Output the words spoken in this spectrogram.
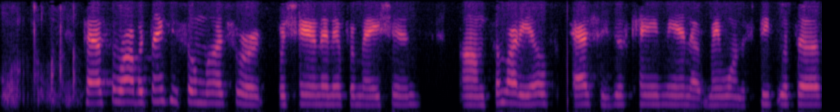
blessed. Pastor Robert, thank you so much for, for sharing that information. Um, somebody else actually just came in that may want to speak with us.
